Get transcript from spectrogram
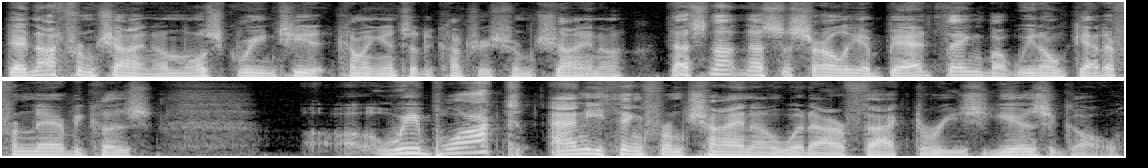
They're not from China. Most green tea coming into the country is from China. That's not necessarily a bad thing, but we don't get it from there because uh, we blocked anything from China with our factories years ago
